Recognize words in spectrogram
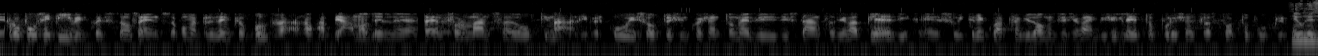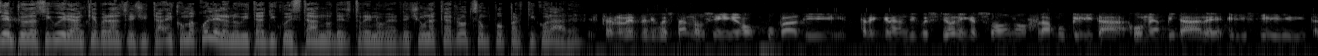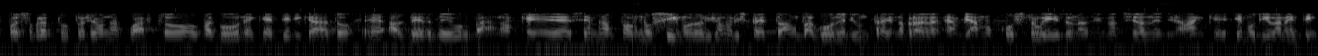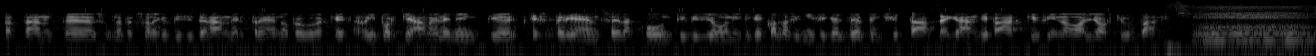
propositive in questo senso, come per esempio Bolzano, abbiamo delle performance ottimali, per cui sotto i 500 metri di distanza si va a piedi e sui 3-4 km si va in bicicletta oppure c'è il trasporto pubblico. È un esempio da seguire anche per altre città. Ecco, ma qual è la novità di quest'anno del Treno Verde? C'è una carrozza un po' particolare? Il Treno Verde di quest'anno si occupa di tre grandi questioni che sono la mobilità, come abitare e gli stili di vita. Poi soprattutto c'è un quarto vagone che è dedicato eh, al verde urbano, che sembra un po' un ossimolo diciamo, rispetto a un vagone di un treno, però abbiamo costruito una situazione diciamo, anche emotivamente impattante sulle persone che visiteranno il treno proprio perché riportiamo elementi, esperienze, racconti, visioni di che cosa significa il verde in città, dai grandi parchi fino agli orti urbani. Su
